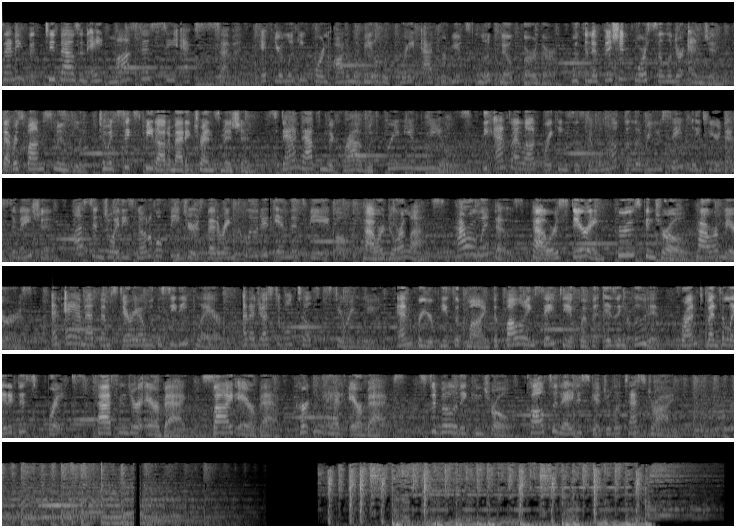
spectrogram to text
the 2008 Mazda CX-7. If you're looking for an automobile with great attributes, look no further. With an efficient four-cylinder engine that responds smoothly to its six-speed automatic transmission, stand out from the crowd with premium wheels. The anti-lock braking system will help deliver you safely to your destination. Plus, enjoy these notable features that are included in this vehicle. Power door locks, power windows, power steering, cruise control, power mirrors, an AM FM stereo with a CD player, an adjustable tilt steering wheel. And for your peace of mind, the following safety equipment is included. Front ventilated disc brakes, passenger airbag, side airbag, curtain head airbags, stability control. Call today to schedule a test drive.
